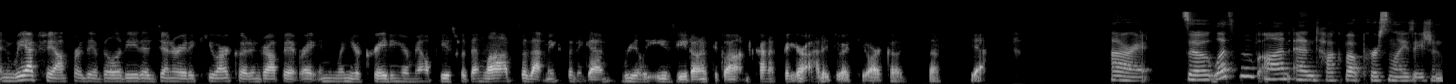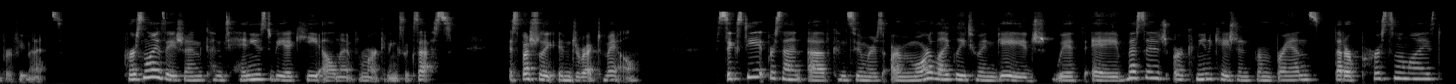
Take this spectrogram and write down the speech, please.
And we actually offer the ability to generate a QR code and drop it right in when you're creating your mail piece within Lob. So that makes it, again, really easy. You don't have to go out and kind of figure out how to do a QR code. So, yeah. All right. So let's move on and talk about personalization for a few minutes. Personalization continues to be a key element for marketing success, especially in direct mail. 68% of consumers are more likely to engage with a message or communication from brands that are personalized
